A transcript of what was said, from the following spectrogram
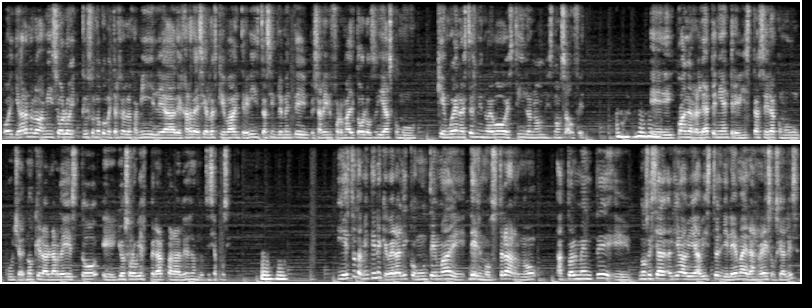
O llevármelo a mí solo, incluso no comentárselo a la familia, dejar de decirles que iba a entrevistas, simplemente empezar a ir formal todos los días como que bueno, este es mi nuevo estilo, ¿no? Mis nuevos outfits. Eh, cuando en realidad tenía entrevistas era como un, pucha, no quiero hablar de esto, eh, yo solo voy a esperar para darles las noticias positivas. Y esto también tiene que ver, Ali, con un tema de, del mostrar, ¿no? Actualmente, eh, no sé si alguien había visto el dilema de las redes sociales.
